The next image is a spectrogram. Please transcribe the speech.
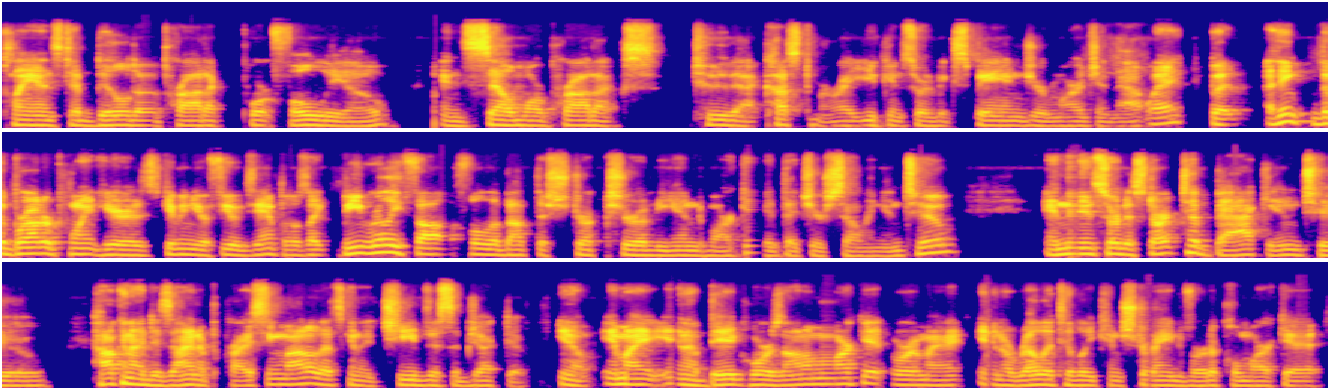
plans to build a product portfolio and sell more products to that customer, right? You can sort of expand your margin that way. But I think the broader point here is giving you a few examples like be really thoughtful about the structure of the end market that you're selling into, and then sort of start to back into how can I design a pricing model that's going to achieve this objective? You know, am I in a big horizontal market or am I in a relatively constrained vertical market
